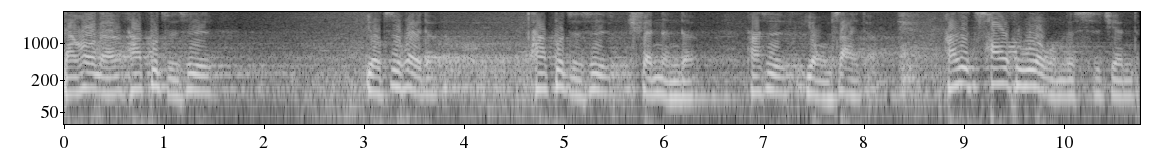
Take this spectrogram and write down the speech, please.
然后呢，他不只是有智慧的。他不只是全能的，他是永在的，他是超乎了我们的时间的。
